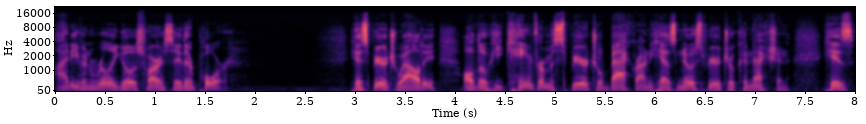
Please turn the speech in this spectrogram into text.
I'd even really go as far as say they're poor. His spirituality, although he came from a spiritual background, he has no spiritual connection. His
